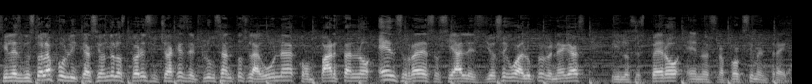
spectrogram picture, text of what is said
Si les gustó la publicación de los peores fichajes del Club Santos Laguna, compártanlo en sus redes sociales. Yo soy Guadalupe Venegas y los espero en nuestra próxima entrega.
